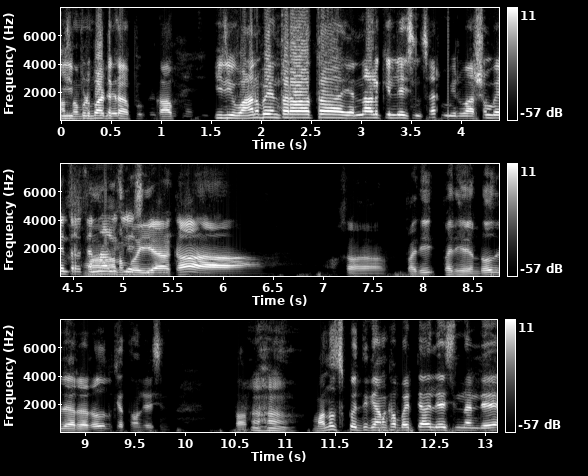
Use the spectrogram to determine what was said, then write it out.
ఇది ఇప్పుడు పడ్డ కాపు. కాపు. ఇది వాన పోయిన తర్వాత ఎన్నాళ్ళకి వెళ్ళేసింది సార్? మీరు వర్షం పోయిన తర్వాత ఎన్నాళ్ళకి? పోయాక ఒక పది పదిహేను రోజులు ఇరవై రోజుల క్రితం లేచింది. మనసు కొద్దిగా వెనక బట్టే లేచిందండి.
